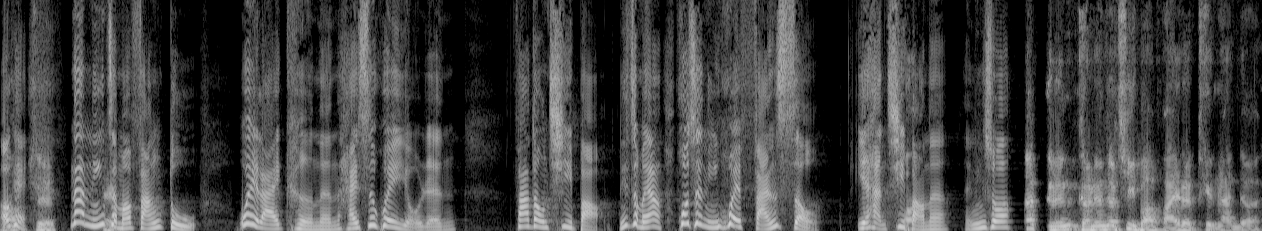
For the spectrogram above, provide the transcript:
，OK，是。那你怎么防堵未来可能还是会有人发动弃保？你怎么样？或是您会反手也喊弃保呢？您说？那可能可能这弃保白的挺难的，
